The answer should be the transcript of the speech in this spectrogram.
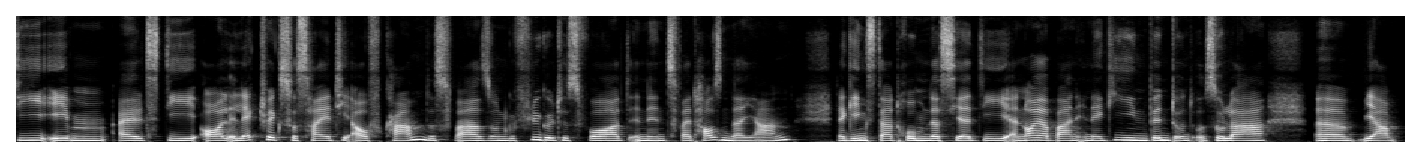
die eben als die All-Electric Society aufkam. Das war so ein geflügeltes Wort in den 2000er Jahren. Da ging es darum, dass ja die erneuerbaren Energien, Wind und Solar, äh, ja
